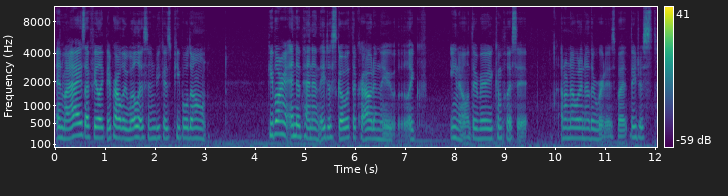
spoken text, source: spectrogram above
in my eyes, I feel like they probably will listen because people don't people aren't independent they just go with the crowd and they like you know they're very complicit i don't know what another word is but they just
